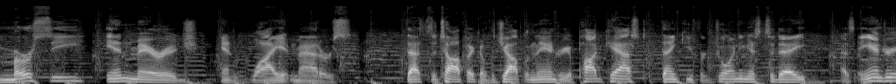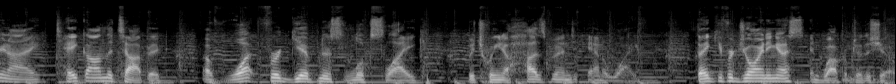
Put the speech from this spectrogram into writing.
mercy in marriage and why it matters. That's the topic of the Joplin and Andrea podcast. Thank you for joining us today as Andrea and I take on the topic of what forgiveness looks like between a husband and a wife. Thank you for joining us and welcome to the show.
